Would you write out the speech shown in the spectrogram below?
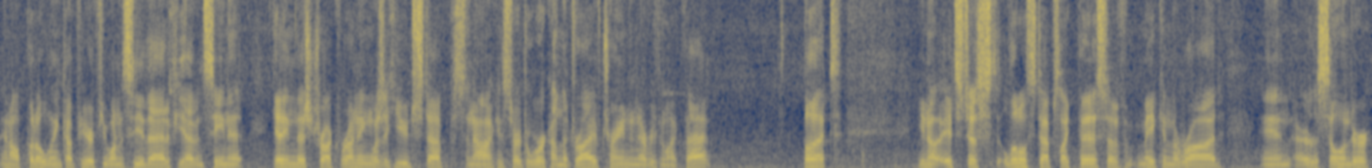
and I'll put a link up here if you want to see that if you haven't seen it. Getting this truck running was a huge step, so now I can start to work on the drivetrain and everything like that. But, you know, it's just little steps like this of making the rod and or the cylinder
